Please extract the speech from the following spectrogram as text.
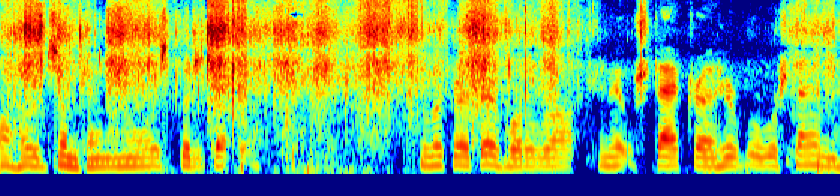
I heard some kind of noise, put it that way. And look right there, what a rock. And it was stacked right here where we're standing.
